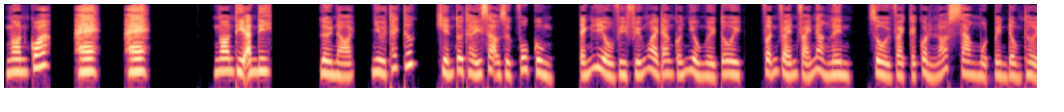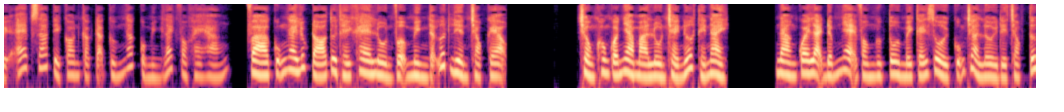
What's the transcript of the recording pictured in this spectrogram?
Ngon quá, he, he. Ngon thì ăn đi. Lời nói như thách thức khiến tôi thấy dạo dực vô cùng, đánh liều vì phía ngoài đang có nhiều người tôi, vẫn vén váy nàng lên, rồi vạch cái quần lót sang một bên đồng thời ép sát để con cặc đã cứng ngắc của mình lách vào khe háng. Và cũng ngay lúc đó tôi thấy khe lồn vợ mình đã ướt liền chọc kẹo. Chồng không có nhà mà lồn chảy nước thế này. Nàng quay lại đấm nhẹ vào ngực tôi mấy cái rồi cũng trả lời để chọc tức.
